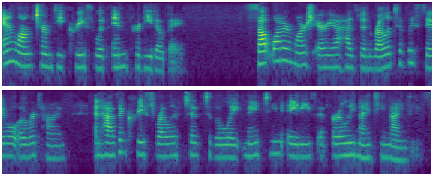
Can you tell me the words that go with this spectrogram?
and long-term decrease within Perdido Bay. Saltwater marsh area has been relatively stable over time and has increased relative to the late 1980s and early 1990s.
